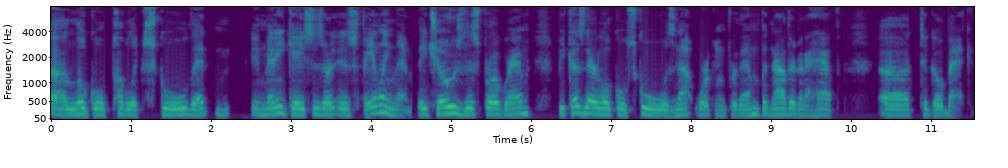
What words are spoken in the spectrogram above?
uh, local public school that in many cases are, is failing them. They chose this program because their local school was not working for them, but now they're going to have uh, to go back.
